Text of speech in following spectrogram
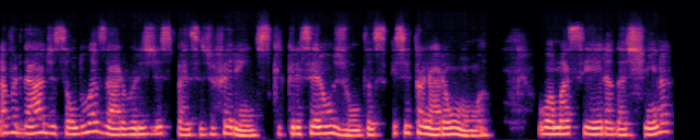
Na verdade, são duas árvores de espécies diferentes que cresceram juntas e se tornaram uma. Uma macieira da China,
